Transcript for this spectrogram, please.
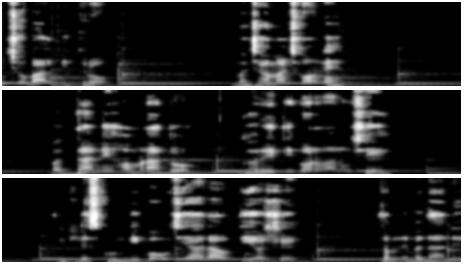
કેમ છો બાલ મિત્રો મજામાં છો ને? બધાને હમણાં તો ઘરેથી ભણવાનું છે. એટલે સ્કૂલની બહુ જ યાદ આવતી હશે તમને બધાને.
